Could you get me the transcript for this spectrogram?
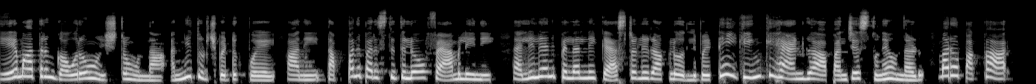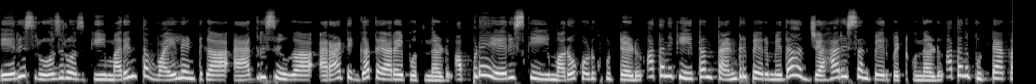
ఏ మాత్రం గౌరవం ఇష్టం ఉన్నా అన్ని తుడిచిపెట్టుకుపోయాయి. కానీ తప్పని పరిస్థితిలో ఫ్యామిలీని తల్లి లేని పిల్లల్ని క్యాస్టర్లీ రాక్లో వదిలిపెట్టి కింగ్కి హ్యాండ్గా పనిచేస్తూనే ఉన్నాడు. మరో పక్క ఏరిస్ రోజు రోజుకి మరింత వైలెంట్గా అగ్రెసివ్గా ఎరాటిక్గా తయారైపోతున్నాడు. అప్పుడే ఏరిస్కి మరో కొడుకు పుట్టాడు. అతనికి తన తండ్రి పేరు మీద జహారిస్ అని పేరు పెట్టుకున్నాడు. అతను పుట్టాక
